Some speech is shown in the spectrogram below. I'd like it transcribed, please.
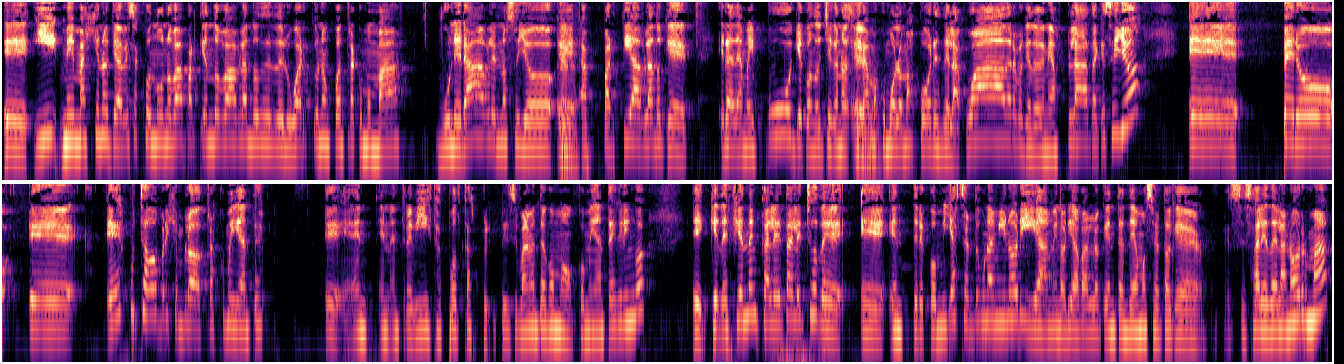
eh, y me imagino que a veces cuando uno va partiendo va hablando desde el lugar que uno encuentra como más vulnerable, no sé yo, eh, Claro. partía hablando que era de Maipú, y que cuando chicas Sí, éramos como los más pobres de la cuadra, porque no teníamos plata, qué sé yo, eh, pero eh, he escuchado, por ejemplo, a otras comediantes eh, en, en entrevistas, podcasts, pri- principalmente como comediantes gringos, eh, que defienden caleta el hecho de, eh, entre comillas, ser de una minoría, minoría para lo que entendemos, ¿cierto? Que se sale de la norma,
